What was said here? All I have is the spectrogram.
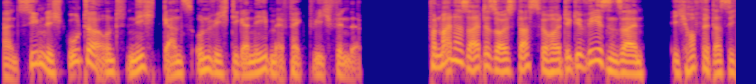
Ein ziemlich guter und nicht ganz unwichtiger Nebeneffekt, wie ich finde. Von meiner Seite soll es das für heute gewesen sein. Ich hoffe, dass ich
